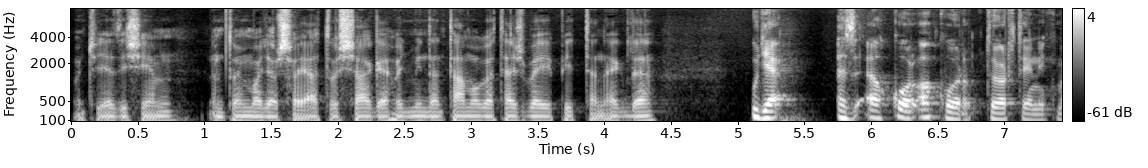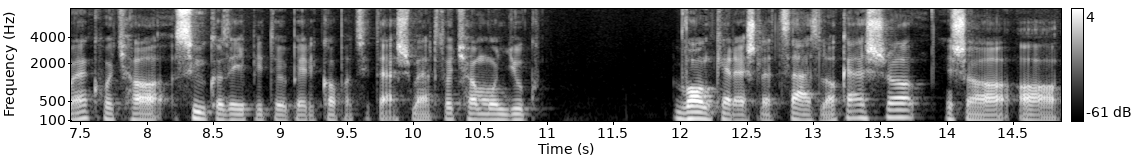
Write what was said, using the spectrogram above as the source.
Úgyhogy ez is ilyen, nem tudom, magyar sajátossága, hogy minden támogatást beépítenek, de... Ugye ez akkor, akkor történik meg, hogyha szűk az építőpéri kapacitás, mert hogyha mondjuk van kereslet száz lakásra, és a, a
